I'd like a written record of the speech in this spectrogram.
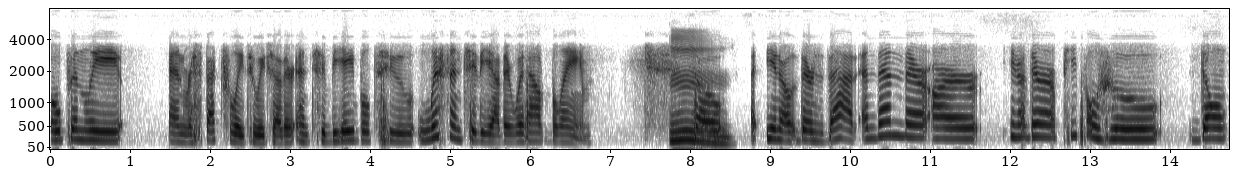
openly and respectfully to each other and to be able to listen to the other without blame. Mm. So, you know, there's that. And then there are, you know, there are people who don't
